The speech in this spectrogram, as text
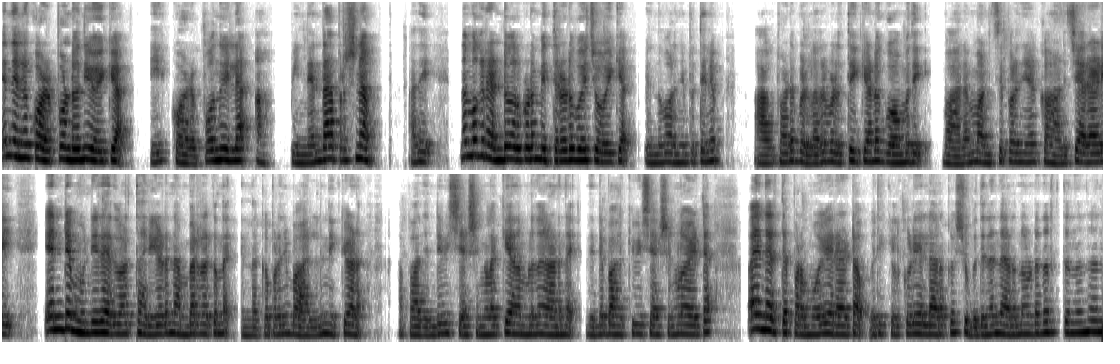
എന്തെങ്കിലും കുഴപ്പമുണ്ടോ എന്ന് ചോദിക്കുക ഏ കുഴപ്പമൊന്നുമില്ല. ആ പിന്നെന്താ പ്രശ്നം? അതെ നമുക്ക് രണ്ടുപേർക്കൂടെ മിത്രോട് പോയി ചോദിക്കാം എന്ന് പറഞ്ഞപ്പോഴത്തേനും ആകപ്പാടെ പിള്ളേരെ വെളുത്തിരിക്കുകയാണ് ഗോമതി. ബാലൻ മനസ്സിൽ പറഞ്ഞ് ഞാൻ കാണിച്ചു തരാടി. എന്റെ മുന്നിൽ അതുപോലെ തരികയുടെ നമ്പർ ഇറക്കുന്നത് എന്നൊക്കെ പറഞ്ഞ് ബാലൻ നിൽക്കുകയാണ് അപ്പോൾ അതിന്റെ വിശേഷങ്ങളൊക്കെയാണ് നമ്മളിന്ന് കാണുന്നത് ഇതിന്റെ ബാക്കി വിശേഷങ്ങളുമായിട്ട് വൈകുന്നേരത്തെ പ്രമോയി വരാട്ടോ. ഒരിക്കൽ കൂടി എല്ലാവർക്കും ശുഭദിനം നേർന്നുകൊണ്ട് നിർത്തുന്നു. നന്ദി.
